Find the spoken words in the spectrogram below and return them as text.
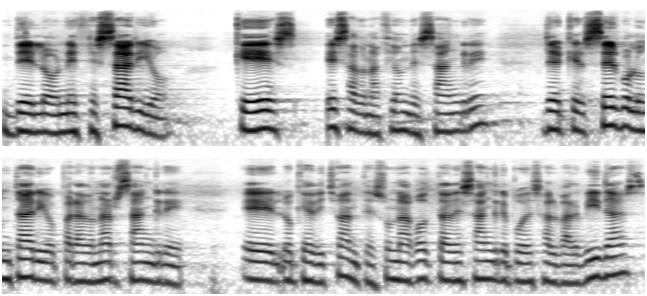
de lo necesario que es esa donación de sangre, de que el ser voluntario para donar sangre, eh, lo que ha dicho antes, una gota de sangre puede salvar vidas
